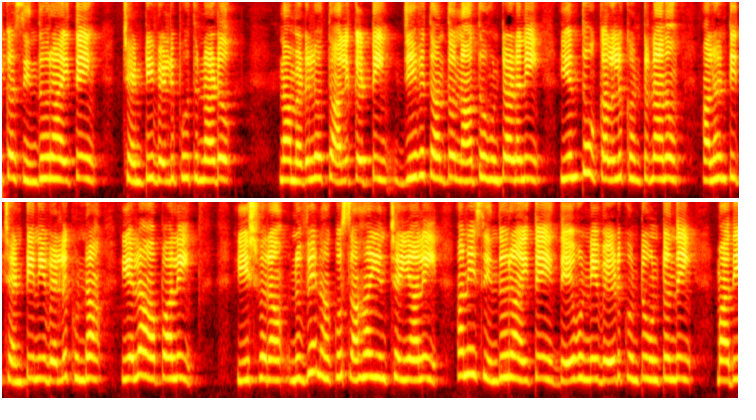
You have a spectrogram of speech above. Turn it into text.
ఇక సింధూర అయితే చంటి వెళ్ళిపోతున్నాడు. నా మెడలో తాలి కట్టి జీవితాంతం నాతో ఉంటాడని ఎంతో కలలు కంటున్నాను. అలాంటి చంటిని వెళ్ళకుండా ఎలా ఆపాలి? ఈశ్వర నువ్వే నాకు సహాయం చెయ్యాలి అని సింధూర అయితే దేవుణ్ణి వేడుకుంటూ ఉంటుంది. మాది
